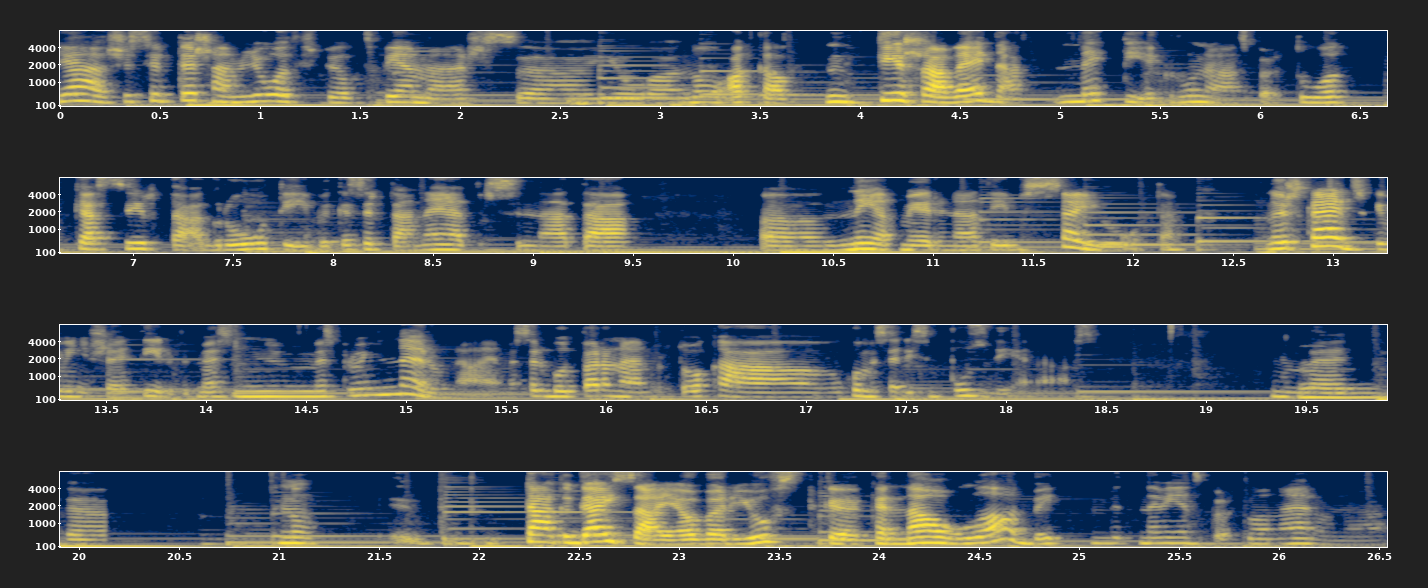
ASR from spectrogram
Jā, šis ir tiešām ļoti spilgts piemērs, jo nu, atkal tiešā veidā netiek runāts par to, kas ir tā grūtība, kas ir tā neatrisinātā uh, neapmierinātības sajūta. Nu, ir skaidrs, ka viņa šeit ir, bet mēs, viņu, mēs par viņu nerunājam. Mēs varbūt parunājam par to, kā, ko mēs ēdīsim pusdienās. Bet, mm. Nu, tā ka gaisā jau var just, ka, ka nav labi, bet neviens par to nerunā.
